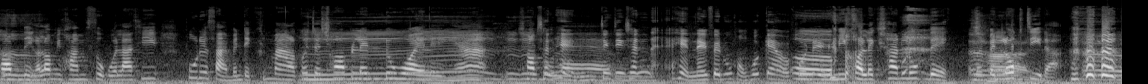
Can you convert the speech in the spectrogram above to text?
ชอบเด็กเออแล้วเรามีความสุขเวลาที่ผู้โดยสารเป็นเด็กขึ้นมาเราก็จะชอบเล่นด้วยอะไรอย่างเงี้ยมชอบฉันดูแลเห็น จริง ๆ ฉันเห็นใน Facebook ของพวกแกแบบเอคนอเด็กมีคอลเลกชันรูปเด็กเหมือนเป็นโรคจิตอะเออ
